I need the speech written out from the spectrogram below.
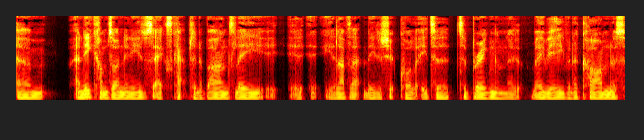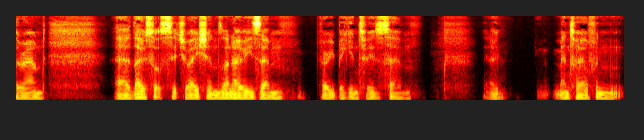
Um, and he comes on and he's ex-captain of Barnsley. He- he- He'll have that leadership quality to to bring, and uh, maybe even a calmness around uh, those sorts of situations. I know he's um, very big into his, um, you know, mental health and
